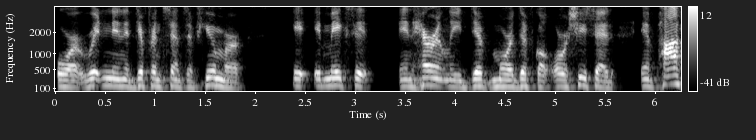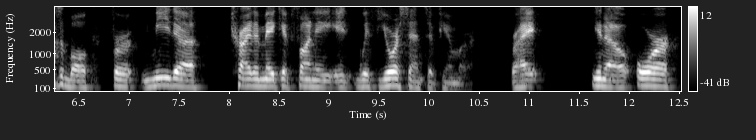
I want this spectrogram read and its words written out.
or written in a different sense of humor, it, it makes it inherently diff- more difficult. Or she said impossible for me to try to make it funny it, with your sense of humor, right? You know, or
